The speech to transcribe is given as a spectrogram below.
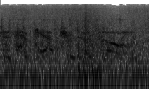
forces have captured the zone.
